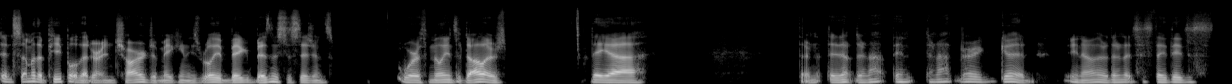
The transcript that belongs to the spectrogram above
and some of the people that are in charge of making these really big business decisions worth millions of dollars they uh they're they don't they're not they're not very good you know they're, they're just they, they just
